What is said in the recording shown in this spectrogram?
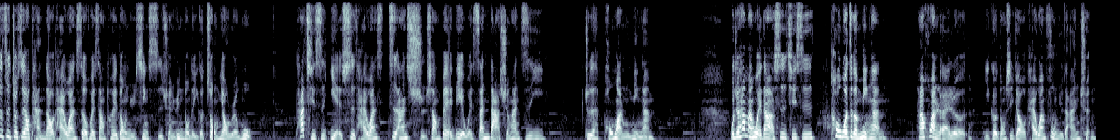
这次就是要谈到台湾社会上推动女性实权运动的一个重要人物。他其实也是台湾治安史上被列为三大悬案之一，就是彭婉如命案。我觉得他蛮伟大的是，其实透过这个命案，他换来了一个东西，叫台湾妇女的安全。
